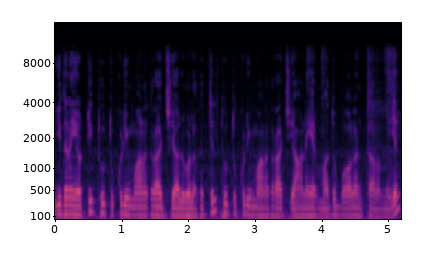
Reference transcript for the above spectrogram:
இதனையொட்டி தூத்துக்குடி மாநகராட்சி அலுவலகத்தில் தூத்துக்குடி மாநகராட்சி ஆணையர் மதுபாலன் தலைமையில்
